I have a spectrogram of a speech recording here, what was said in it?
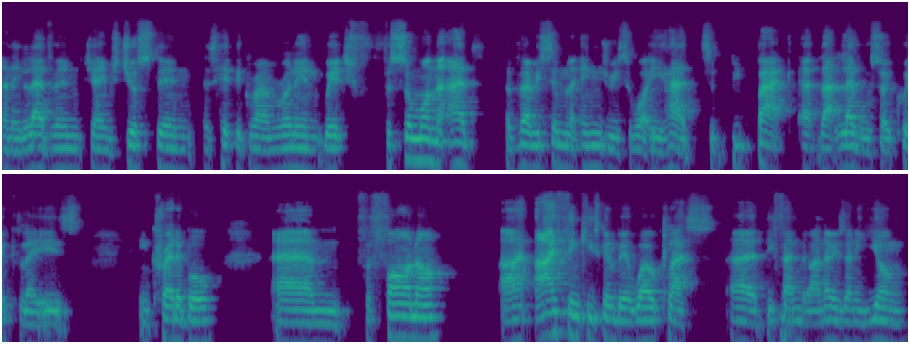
and eleven. James Justin has hit the ground running, which for someone that had a very similar injury to what he had to be back at that level so quickly is incredible. Um, Fofana, I, I think he's going to be a world class uh, defender. I know he's only young,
